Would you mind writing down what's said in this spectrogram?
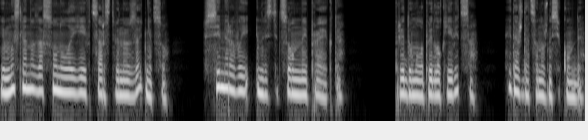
и мысленно засунула ей в царственную задницу все мировые инвестиционные проекты. Придумала предлог явиться и дождаться нужной секунды.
